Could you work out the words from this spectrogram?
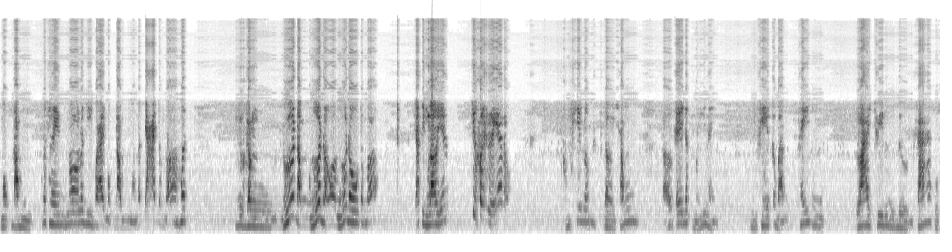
một đồng, nó thêm, nó nó đi vai một đồng mà nó trả trong đó hết. Gần nửa đồng, nửa đô nửa đô trong đó. Trả tiền lời á, chứ không rẻ đâu. Cũng khiếp lắm. Đời sống ở cái đất mỹ này, nhiều khi các bạn thấy live stream đường xá cuộc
